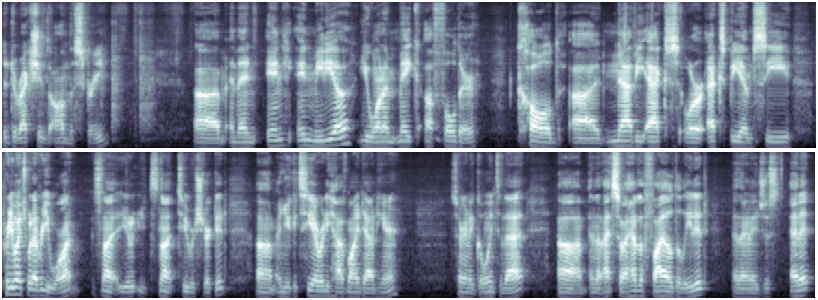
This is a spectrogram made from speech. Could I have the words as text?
the directions on the screen um, and then in in media, you want to make a folder called uh, NaviX or XBMC, pretty much whatever you want. It's not it's not too restricted. Um, and you can see I already have mine down here. So I'm going to go into that. Um, and then I, so I have the file deleted. And then I just edit,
